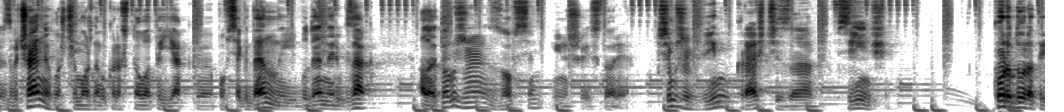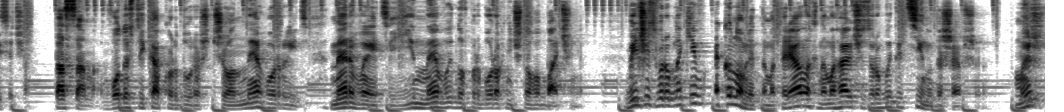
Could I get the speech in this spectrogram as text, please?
Звичайно, його ще можна використовувати як е, повсякденний і буденний рюкзак, але то вже зовсім інша історія. Чим же він кращий за всі інші? Кордура 1000. Та сама водостійка кордура, що не горить, не рветься, її не видно в приборах нічного бачення. Більшість виробників економлять на матеріалах, намагаючись зробити ціну дешевшою. Ми ж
